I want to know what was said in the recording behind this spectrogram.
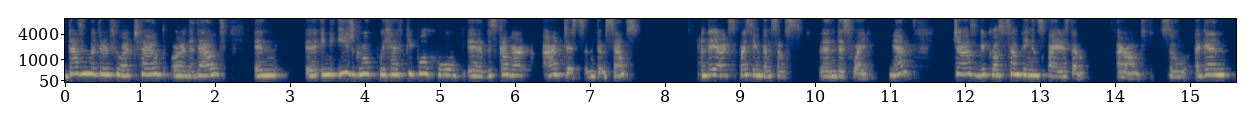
doesn't matter if you are a child or an adult. In uh, in each group we have people who uh, discover artists in themselves, and they are expressing themselves in this way. Yeah, just because something inspires them around. So again,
